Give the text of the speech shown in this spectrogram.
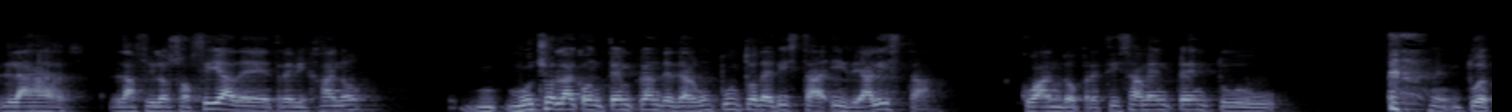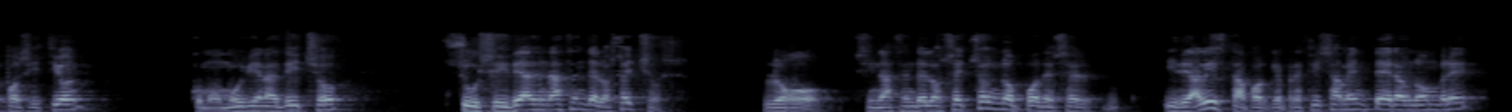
la filosofía de Trevijano muchos la contemplan desde algún punto de vista idealista, cuando precisamente en tu, en tu exposición, como muy bien has dicho, sus ideas nacen de los hechos. Luego, si nacen de los hechos, no puede ser idealista, porque precisamente era un hombre,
